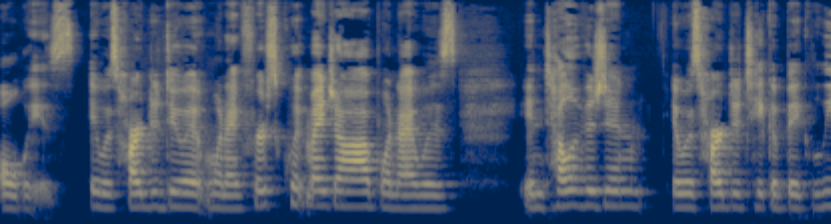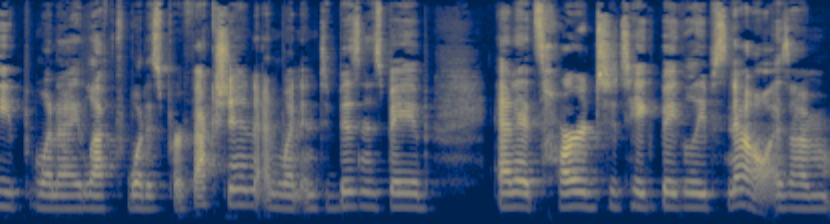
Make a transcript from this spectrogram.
always. It was hard to do it when I first quit my job, when I was in television. It was hard to take a big leap when I left What is Perfection and went into Business Babe. And it's hard to take big leaps now as I'm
